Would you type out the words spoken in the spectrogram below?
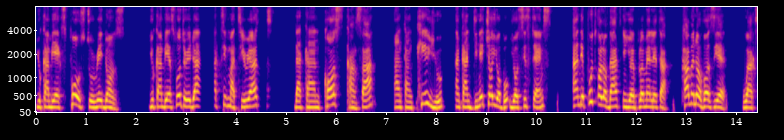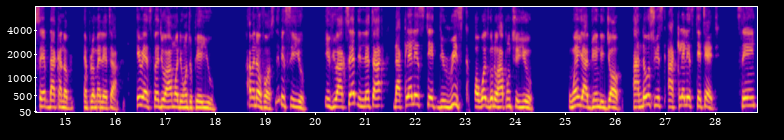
you can be exposed to radons. You can be exposed to radioactive materials that can cause cancer and can kill you and can denature your, your systems. And they put all of that in your employment letter. How many of us here will accept that kind of employment letter, irrespective of how much they want to pay you? How many of us? Let me see you. If you accept the letter that clearly states the risk of what's going to happen to you when you are doing the job, and those risks are clearly stated, saying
